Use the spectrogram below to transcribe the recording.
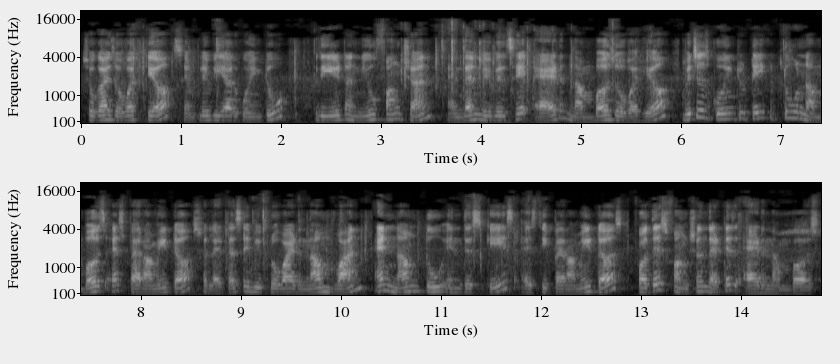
So guys, over here, simply we are going to create a new function and then we will say add numbers over here which is going to take two numbers as parameter. So let us say we provide num1 and num2 in this case as the parameters for this function that is add numbers.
